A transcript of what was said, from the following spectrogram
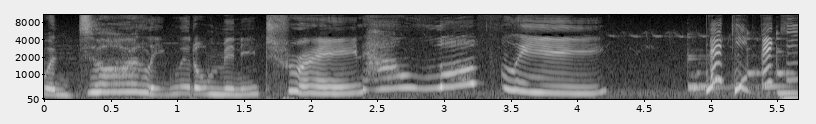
you a darling little mini train. How lovely! Becky, Becky!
